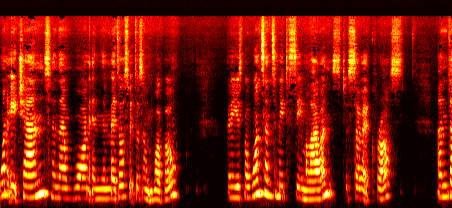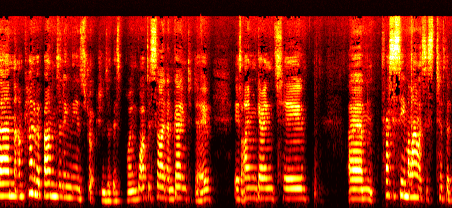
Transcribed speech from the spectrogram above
one at each end and then one in the middle so it doesn't wobble. I'm going to use my one centimetre seam allowance to sew it across and then I'm kind of abandoning the instructions at this point. What I've decided I'm going to do is I'm going to um, press the seam allowances to the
